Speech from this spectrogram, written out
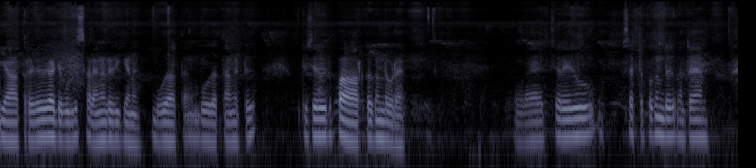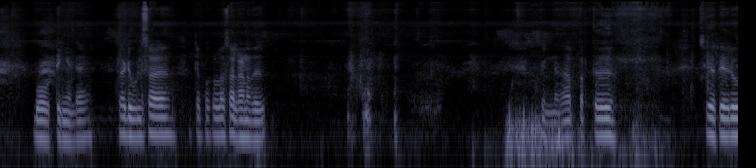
യാത്രയിൽ ഒരു അടിപൊളി സ്ഥലം കണ്ടിരിക്കുകയാണ്. ഭൂതാത്ത ഭൂതത്താങ്കട്ട് ഒരു ചെറിയൊരു പാർക്കൊക്കെ ഉണ്ട് ഇവിടെ. ഇവിടെ ചെറിയൊരു സെറ്റപ്പൊക്കെ ഉണ്ട്. മറ്റേ ബോട്ടിങ്ങിന്റെ അടിപൊളി സെറ്റപ്പൊക്കെ ഉള്ള സ്ഥലമാണത്. പിന്നെ അപ്പുറത്ത് ചെറിയൊരു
